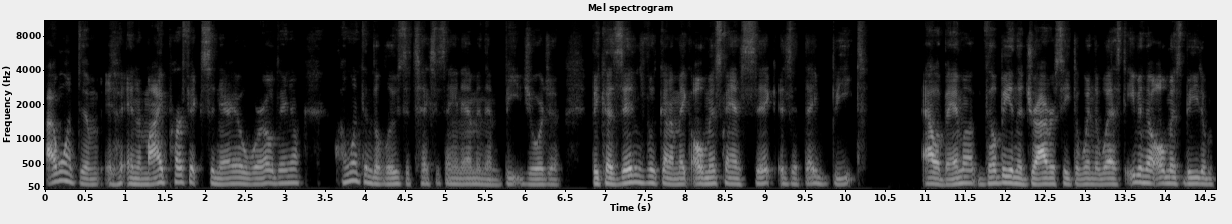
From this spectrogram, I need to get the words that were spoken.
I want them in my perfect scenario world, Daniel. I want them to lose to Texas A&M and then beat Georgia because then what's going to make Ole Miss fans sick is if they beat Alabama, they'll be in the driver's seat to win the West, even though Ole Miss beat them.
